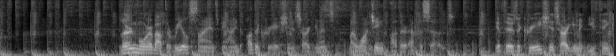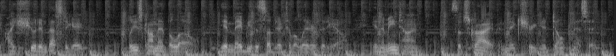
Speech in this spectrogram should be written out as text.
Learn more about the real science behind other creationist arguments by watching other episodes. If there's a creationist argument you think I should investigate, please comment below it may be the subject of a later video. In the meantime, subscribe and make sure you don't miss it.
